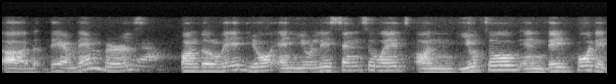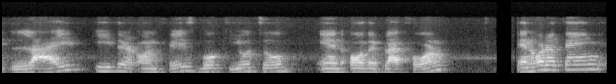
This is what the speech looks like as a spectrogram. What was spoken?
uh, their members yeah. on the radio and you listen to it on YouTube and they put it live either on Facebook, YouTube, and other platform. Another thing,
